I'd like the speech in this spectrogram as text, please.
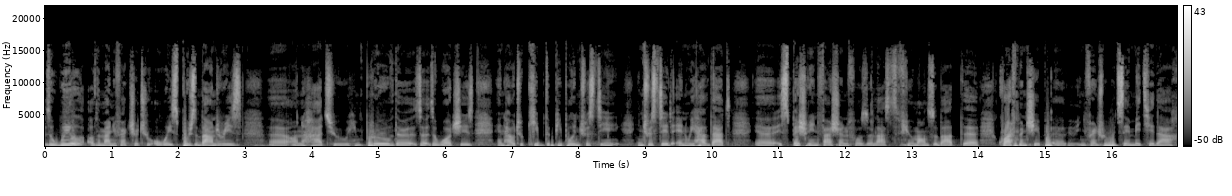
the will of the manufacturer to always push the boundaries uh, on how to improve the, the, the watches and how to keep the people interested. Interested, and we have that, uh, especially in fashion, for the last few months about the craftsmanship. Uh, in French, we would say métier d'art.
